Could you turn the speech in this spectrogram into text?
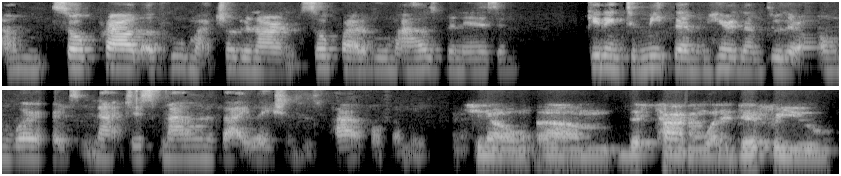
I'm so proud of who my children are and so proud of who my husband is and getting to meet them and hear them through their own words, not just my own evaluations is powerful for me. You know, um, this time and what it did for you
